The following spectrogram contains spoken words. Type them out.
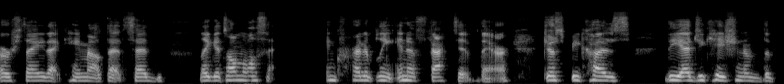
or say that came out that said like it's almost incredibly ineffective there just because the education of the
